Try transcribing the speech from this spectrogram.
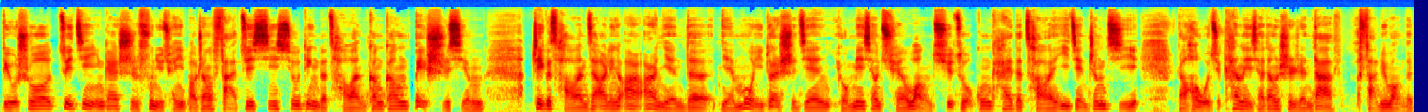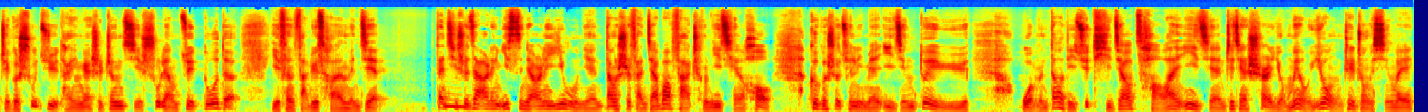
比如说，最近应该是《妇女权益保障法》最新修订的草案刚刚被实行，这个草案在二零二二年的年末一段时间有面向全网去做公开的草案意见征集，然后我去看了一下当时人大法律网的这个数据，它应该是征集数量最多的一份法律草案文件。但其实，在二零一四年、二零一五年，当时反家暴法成立前后，各个社群里面已经对于我们到底去提交草案意见这件事儿有没有用，这种行为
